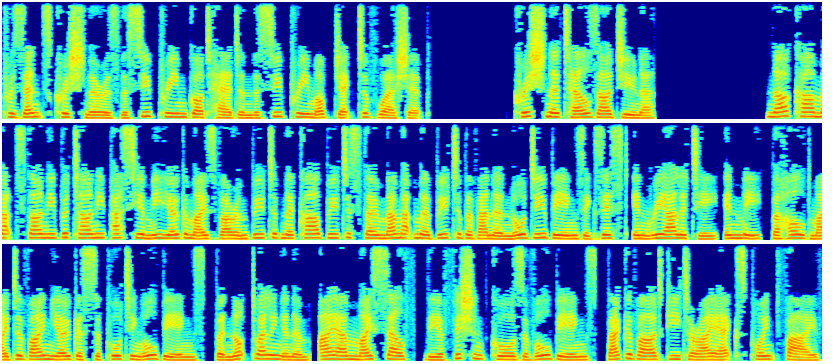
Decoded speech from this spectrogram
presents Krishna as the supreme godhead and the supreme object of worship. Krishna tells Arjuna, Nakar matsthani bhutani pasya mi yogamaisvaram bhutabnakar bhutastho mamatma bhutabhavana nor do beings exist in reality in me, behold my divine yoga supporting all beings, but not dwelling in them, I am myself, the efficient cause of all beings, Bhagavad Gita ix.5.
